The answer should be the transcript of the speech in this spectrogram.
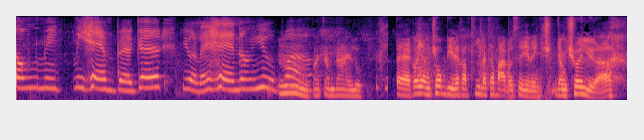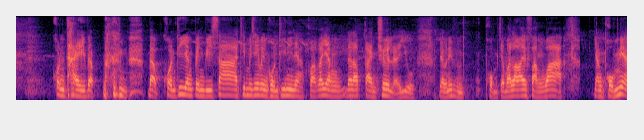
น้องมีมีแฮมเบอร์เกอร์อยู่ในแฮนน้องอยู่อืป่ะมป้าจำได้ลูก แต่ก็ยังโชคดีนะครับ ที่รัฐบาลออสเตรเลียยังช่วยเหลือคนไทยแบบ แบบคนที่ยังเป็นวีซ่าที่ไม่ใช่เป็นคนที่นี่เนี่ยเขาก็ยังได้รับการช่วยเหลืออยู่ เดี๋ยววันนี้ผมผมจะมาเล่าให้ฟังว่า อย่างผมเนี่ย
